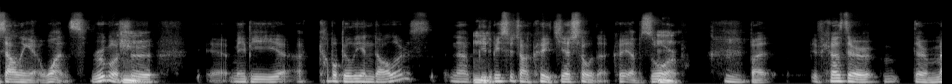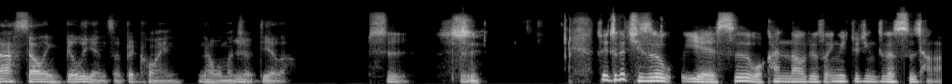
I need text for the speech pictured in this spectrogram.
selling at once。如果是 maybe a couple billion dollars，那比特币市场可以接受的，可以 absorb。嗯，but because they're they're mass selling billions of Bitcoin，那我们就跌了。是是。所以这个其实也是我看到，就是说，因为最近这个市场啊，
